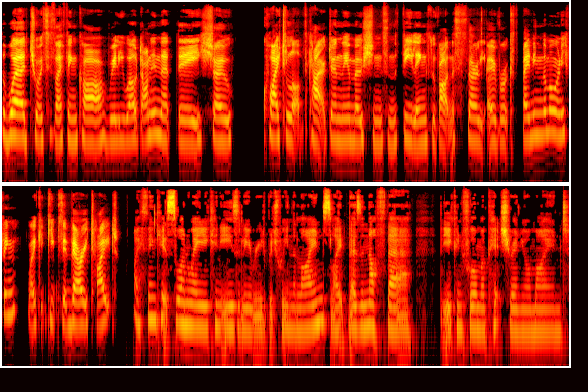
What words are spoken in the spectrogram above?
the word choices, I think, are really well done in that they show quite a lot of the character and the emotions and the feelings without necessarily over explaining them or anything. Like it keeps it very tight. I think it's one way you can easily read between the lines. Like, there's enough there that you can form a picture in your mind.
